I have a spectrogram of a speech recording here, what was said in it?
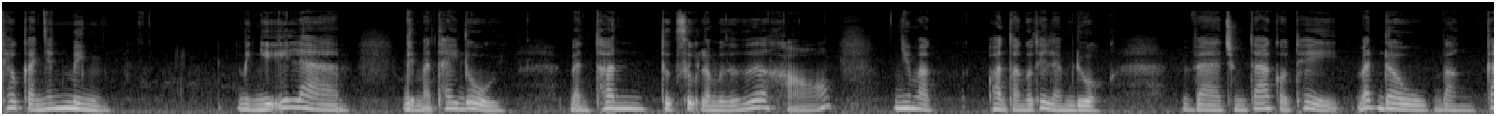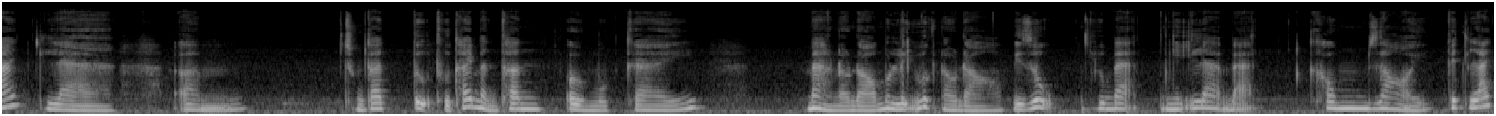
theo cá nhân mình mình nghĩ là để mà thay đổi bản thân thực sự là một thứ rất là khó nhưng mà hoàn toàn có thể làm được và chúng ta có thể bắt đầu bằng cách là um, chúng ta tự thử thách bản thân ở một cái mảng nào đó một lĩnh vực nào đó. Ví dụ như bạn nghĩ là bạn không giỏi viết lách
